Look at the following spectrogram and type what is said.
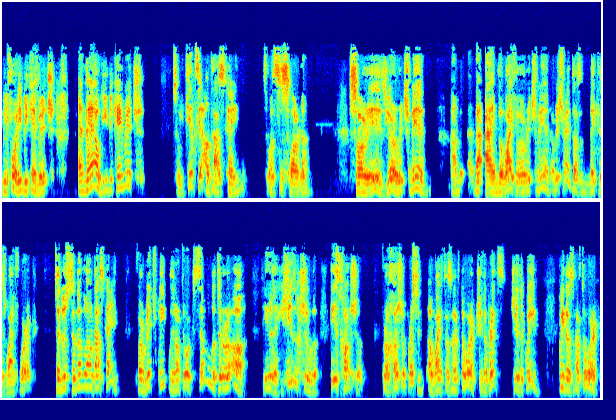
before he became rich, and now he became rich. So he can't say al kain. So what's the svara? Svara is you're a rich man. I'm, I'm the wife of a rich man. A rich man doesn't make his wife work. So there's another al kain. For rich people, you don't have to work similar to the ra'ah. He was a, she's a chshuva. He's chashuv. For a chashuv person, a wife doesn't have to work. She's a prince. She's the queen. Queen doesn't have to work.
